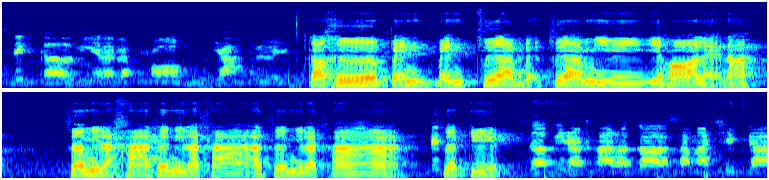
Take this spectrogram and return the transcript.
สติกเกอร์มีอะไรแบบพร้อมทุกอย่างเลย ก็คือเป็นเป็นเสื้อเสื้อมียี่ห้อแหละเนาะ เสื้อมีราคา เสื้อมีราคาอ่าเสื้อมีราคา เสื้อเกรดเสื้อมีราคาแล้วก็สามารถเช็คได้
